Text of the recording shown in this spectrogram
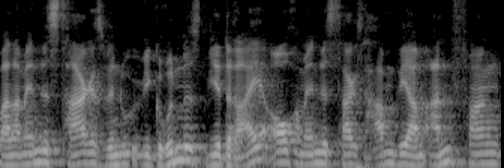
weil am Ende des Tages, wenn du irgendwie gründest, wir drei auch, am Ende des Tages haben wir am Anfang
